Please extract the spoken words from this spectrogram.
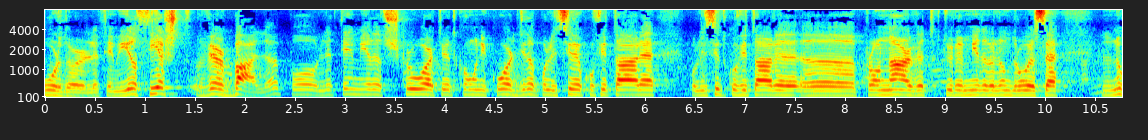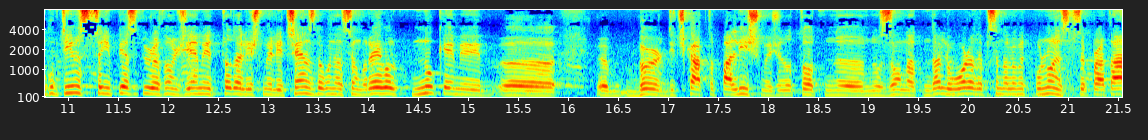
urdhër, le të themi, jo thjesht verbal, po le të themi edhe të shkruar, të jetë komunikuar gjitha policive kufitare, Policitë kufitare pronarëve të këtyre mjeteve lundruese, në kuptimin se një pjesë e tyre thonë që jemi totalisht me licencë, dokumentacion të rregullt, nuk kemi bërë diçka të paligjshme që do të thotë në në zona të ndaluara dhe pse ndalohen të punojnë sepse për ata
